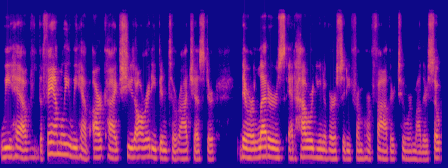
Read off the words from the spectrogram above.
we have the family, we have archives. She's already been to Rochester. There are letters at Howard University from her father to her mother. So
